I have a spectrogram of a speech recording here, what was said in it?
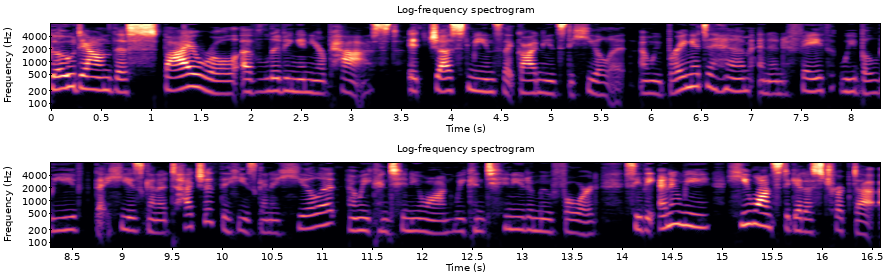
go down this spiral of living in your past. It just means that God needs to heal it. And we bring it to Him, and in faith, we believe that He is going to touch it, that He's going to heal it, and we continue on. We continue to move forward. See, the enemy, he wants to get us tripped up.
